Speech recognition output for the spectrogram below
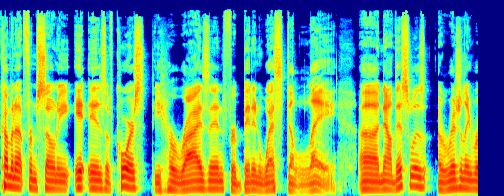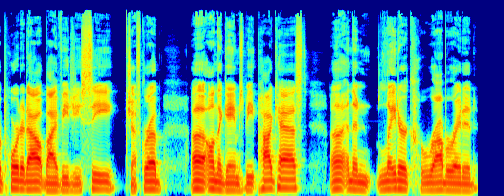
Coming up from Sony, it is, of course, the Horizon Forbidden West delay. Uh, now, this was originally reported out by VGC, Jeff Grubb, uh, on the GamesBeat podcast uh, and then later corroborated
